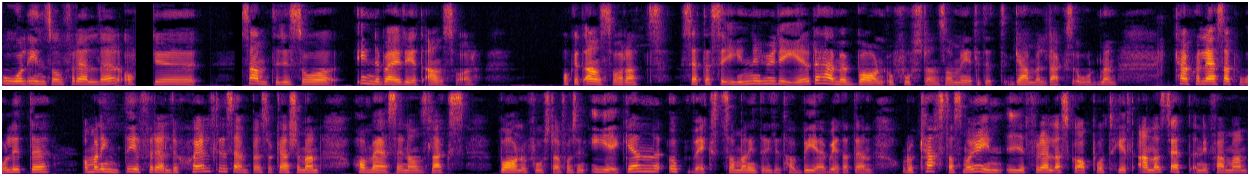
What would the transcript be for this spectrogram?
all in som förälder och eh, samtidigt så innebär det ett ansvar. Och ett ansvar att sätta sig in i hur det är det här med barnuppfostran som är ett litet gammeldags ord men kanske läsa på lite. Om man inte är förälder själv till exempel så kanske man har med sig någon slags barnuppfostran från sin egen uppväxt som man inte riktigt har bearbetat än. Och då kastas man ju in i ett föräldraskap på ett helt annat sätt än ifall man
